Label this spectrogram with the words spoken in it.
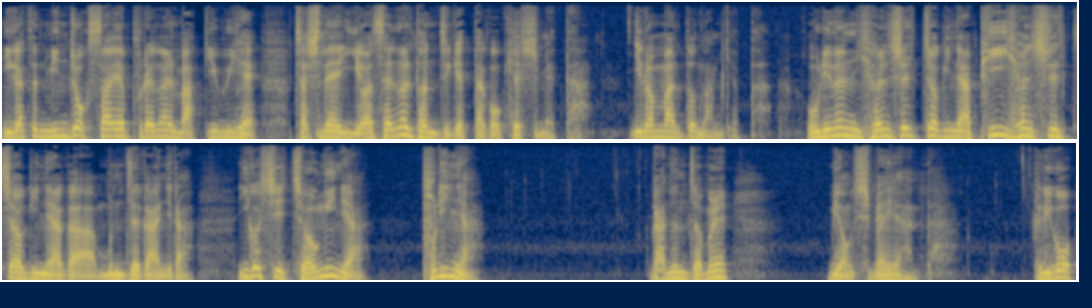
이 같은 민족사의 불행을 막기 위해 자신의 여생을 던지겠다고 결심했다. 이런 말도 남겼다. 우리는 현실적이냐 비현실적이냐가 문제가 아니라 이것이 정이냐 불이냐 라는 점을 명심해야 한다. 그리고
